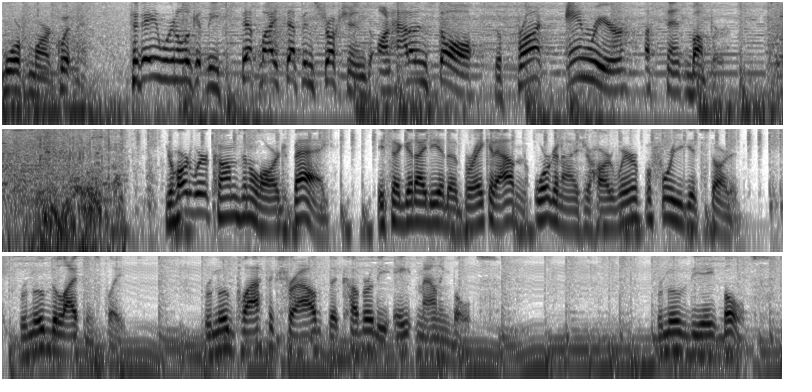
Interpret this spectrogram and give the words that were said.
more from our equipment. Today we're going to look at the step-by-step -step instructions on how to install the front and rear Ascent bumper. Your hardware comes in a large bag. It's a good idea to break it out and organize your hardware before you get started. Remove the license plate. Remove plastic shrouds that cover the eight mounting bolts. Remove the eight bolts.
